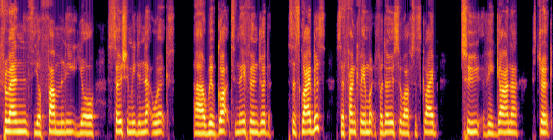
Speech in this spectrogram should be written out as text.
friends, your family, your social media networks. Uh, we've got to 800 subscribers. So thank you very much for those who have subscribed to the Ghana Stroke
